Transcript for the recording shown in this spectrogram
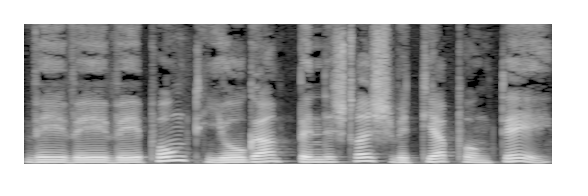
www.yoga-vidya.de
